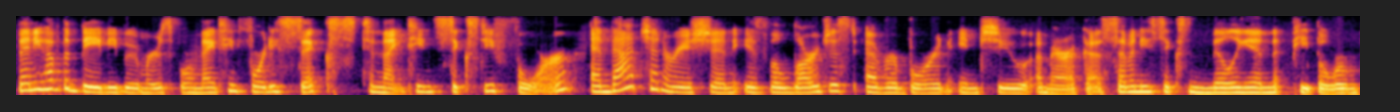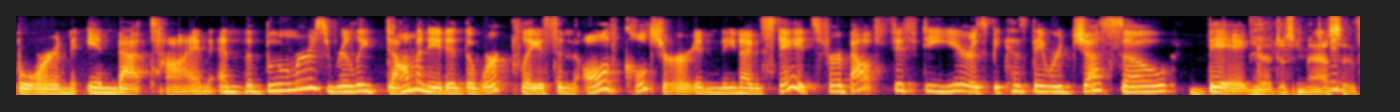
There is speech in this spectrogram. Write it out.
Then you have the baby boomers born 1946 to 1964. And that generation is the largest ever born into America. 76 million people were born in that time. And the boomers really dominated the workplace and all of culture in the United States for about 50 years because they were just so big. Yeah, just massive.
